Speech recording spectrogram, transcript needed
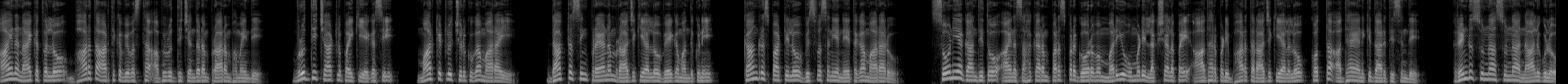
ఆయన నాయకత్వంలో భారత ఆర్థిక వ్యవస్థ అభివృద్ధి చెందడం ప్రారంభమైంది. వృద్ధి చాట్లు పైకి ఎగసి మార్కెట్లు చురుకుగా మారాయి. డాక్టర్ సింగ్ ప్రయాణం రాజకీయాల్లో వేగం అందుకుని కాంగ్రెస్ పార్టీలో విశ్వసనీయ నేతగా మారారు. సోనియా గాంధీతో ఆయన సహకారం పరస్పర గౌరవం మరియు ఉమ్మడి లక్ష్యాలపై ఆధారపడి భారత రాజకీయాలలో కొత్త అధ్యాయానికి దారితీసింది. రెండు సున్నా సున్నా నాలుగులో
